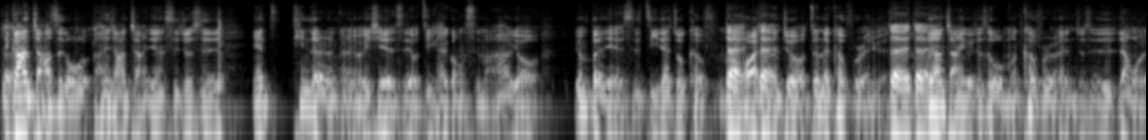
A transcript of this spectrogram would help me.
你刚刚讲到这个，我很想讲一件事，就是因为听的人可能有一些也是有自己开公司嘛，然后有。原本也是自己在做客服，然后后来可能就有真的客服人员。对对，我想讲一个，就是我们客服人员，就是让我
